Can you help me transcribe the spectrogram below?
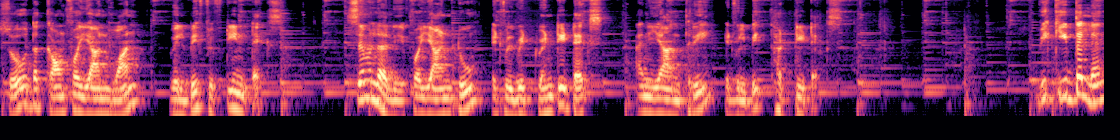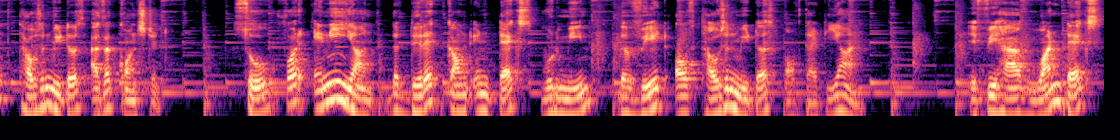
So the count for yarn 1 will be 15 tex. Similarly for yarn 2 it will be 20 tex and yarn 3 it will be 30 tex. We keep the length 1000 meters as a constant. So for any yarn, the direct count in tex would mean the weight of 1000 meters of that yarn. If we have 1 tex,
